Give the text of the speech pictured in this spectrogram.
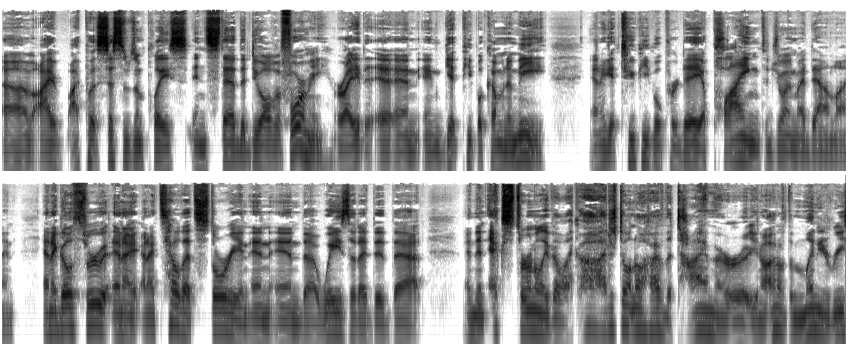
um, I I put systems in place instead that do all of it for me, right? And and get people coming to me, and I get two people per day applying to join my downline. And I go through it and I and I tell that story and and and uh, ways that I did that. And then externally, they're like, "Oh, I just don't know if I have the time, or, you know, I don't have the money to re-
